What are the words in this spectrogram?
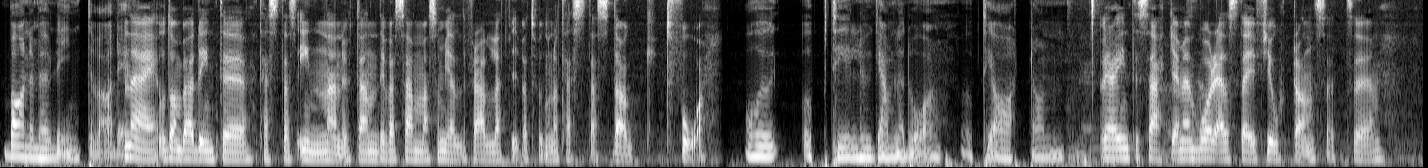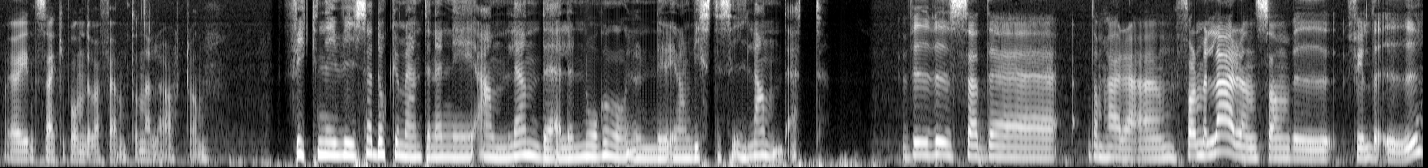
Barnen behövde inte vara det? Nej, och de behövde inte testas innan utan det var samma som gällde för alla, att vi var tvungna att testas dag två. Och upp till hur gamla då? Upp till 18? Jag är inte säker, men vår äldsta är 14 så att, eh, jag är inte säker på om det var 15 eller 18. Fick ni visa dokumenten när ni anlände eller någon gång under er vistelse i landet? Vi visade de här eh, formulären som vi fyllde i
